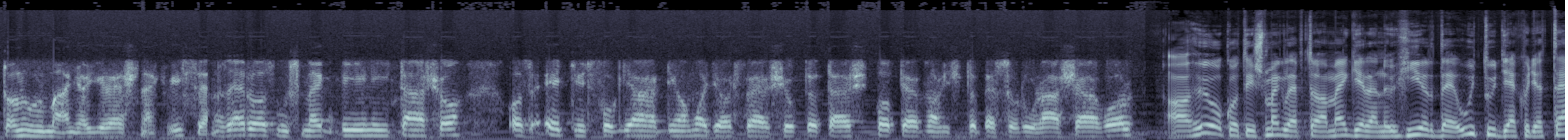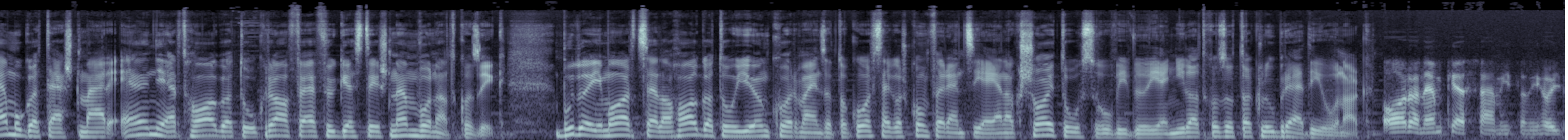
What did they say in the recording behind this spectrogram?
tanulmányai esnek vissza. Az Erasmus megbénítása az együtt fog járni a magyar felsőoktatás paternalista beszorulásával. A hőokot is meglepte a megjelenő hír, de úgy tudják, hogy a támogatást már elnyert hallgatókra a felfüggesztés nem vonatkozik. Budai Marcel a Hallgatói Önkormányzatok Országos Konferenciájának sajtószóvivője nyilatkozott a Klubrádiónak. Arra nem kell számítani, hogy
